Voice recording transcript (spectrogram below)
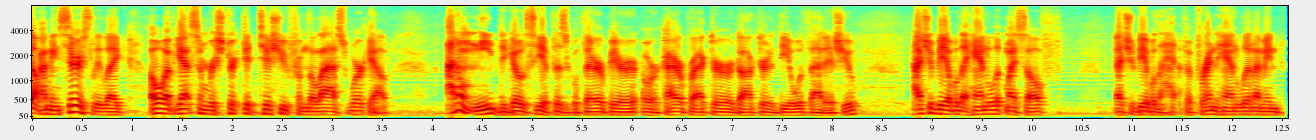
No. I mean, seriously, like, oh, I've got some restricted tissue from the last workout. I don't need to go see a physical therapist or, or a chiropractor or a doctor to deal with that issue. I should be able to handle it myself. I should be able to have a friend handle it. I mean,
